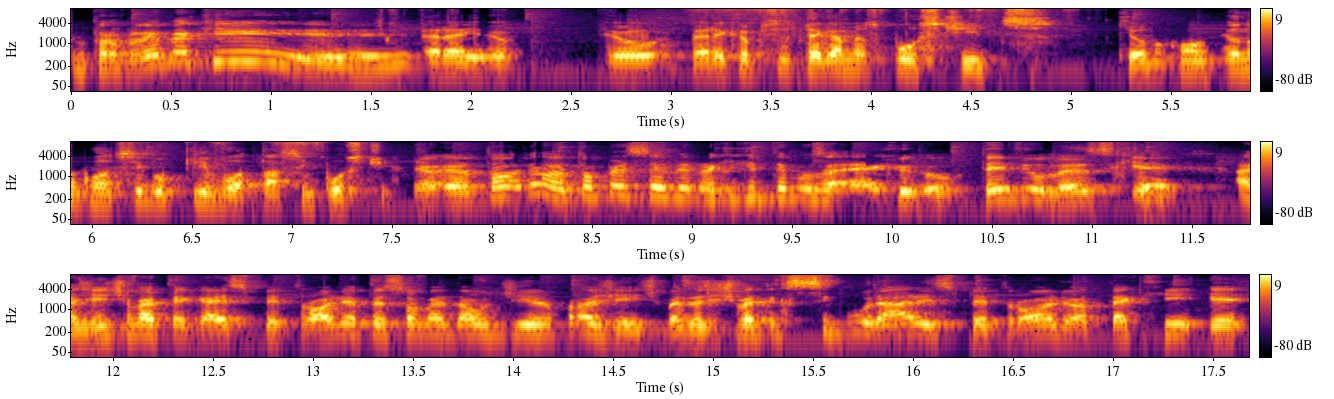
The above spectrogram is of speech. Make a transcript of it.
o problema é que. Peraí, eu, eu, peraí que eu preciso pegar meus post-its. Que eu não, eu não consigo pivotar sem post-it. Eu, eu tô, não, eu tô percebendo aqui que temos. É, que eu- teve o lance que é. A gente vai pegar esse petróleo e a pessoa vai dar o dinheiro pra gente, mas a gente vai ter que segurar esse petróleo até que é,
